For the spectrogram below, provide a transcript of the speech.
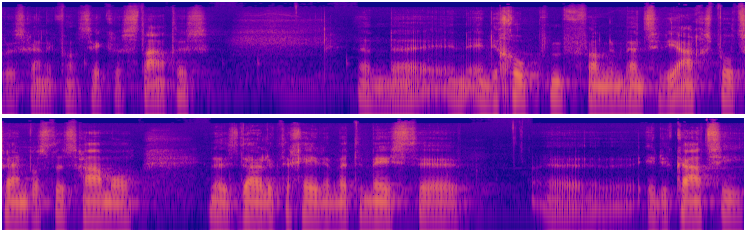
waarschijnlijk van zekere status. En uh, in, in, de groep van de mensen die aangespoeld zijn was dus Hamel. Dat is duidelijk degene met de meeste uh, educatie.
